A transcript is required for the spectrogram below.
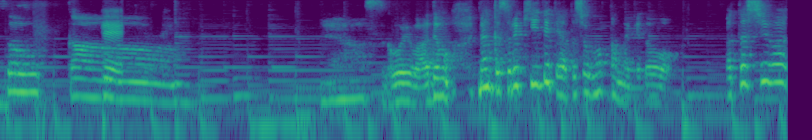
そうか。ええいやーすごいわ。でもなんかそれ聞いてて私思ったんだけど私は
